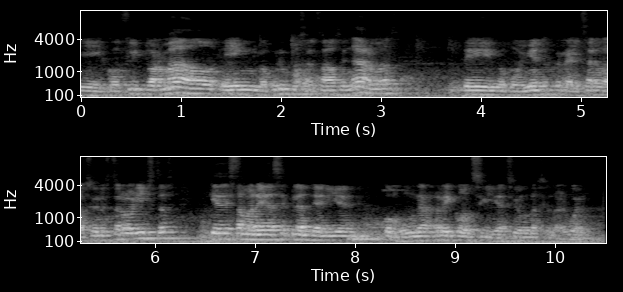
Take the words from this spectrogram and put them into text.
el conflicto armado, en los grupos alzados en armas, de los movimientos que realizaron acciones terroristas, que de esta manera se plantearía como una reconciliación nacional. Bueno,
